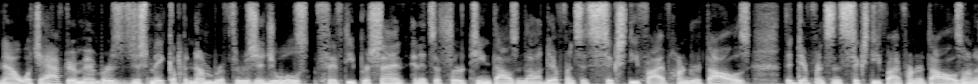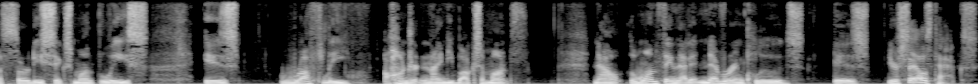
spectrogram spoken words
Now, what you have to remember is just make up a number. If the residual's 50% and it's a $13,000 difference, it's $6,500. The difference in $6,500 on a 36 month lease is roughly 190 bucks a month. Now, the one thing that it never includes is your sales tax.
